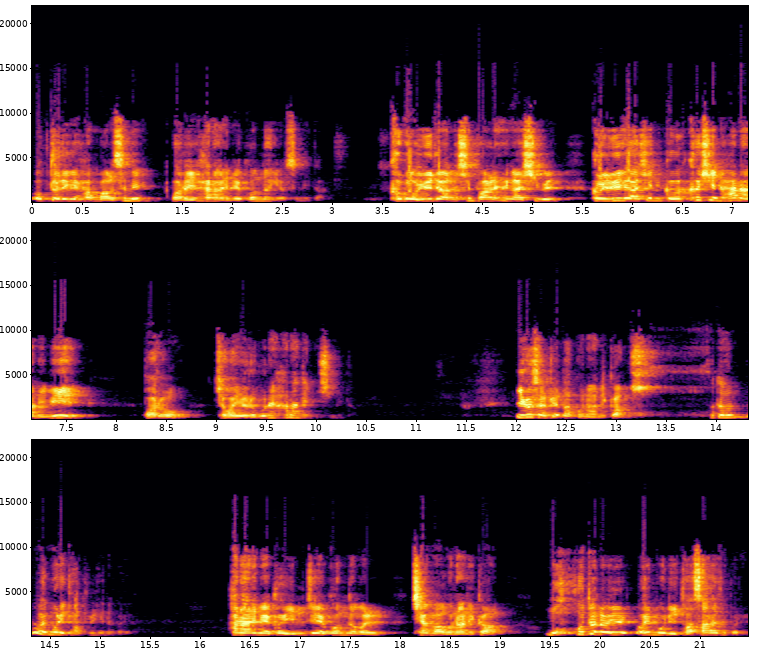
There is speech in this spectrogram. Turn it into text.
엎드리게 한 말씀이 바로 이 하나님의 권능이었습니다. 그거 위대한 심판을 행하시길 그 위대하신 그 크신 하나님이 바로 저와 여러분의 하나님이십니다. 이것을 깨닫고 나니까 모든 의문이 다 풀리는 거예요. 하나님의 그 임재의 권능을 체험하고 나니까 모든 의- 의문이 다 사라져 버려요.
